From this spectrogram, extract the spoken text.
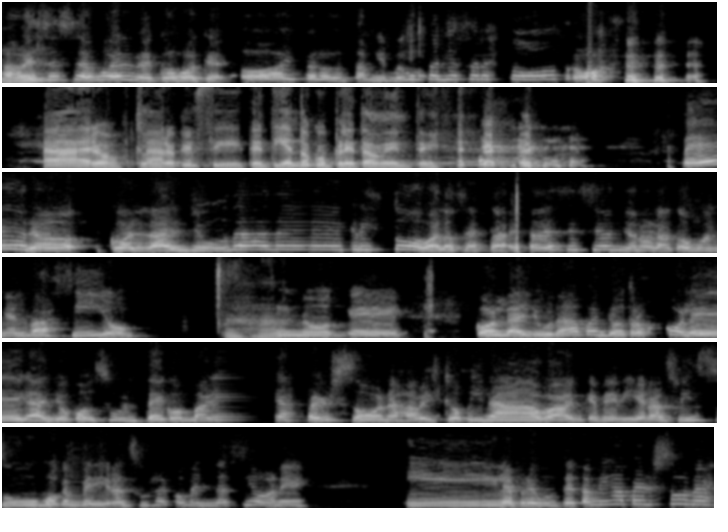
a veces se vuelve como que, ay, pero también me gustaría hacer esto otro. Claro, claro que sí, te entiendo completamente. pero con la ayuda de Cristóbal, o sea, esta, esta decisión yo no la tomo en el vacío, sino que con la ayuda pues, de otros colegas, yo consulté con varias personas a ver qué opinaban, que me dieran su insumo, que me dieran sus recomendaciones. Y le pregunté también a personas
